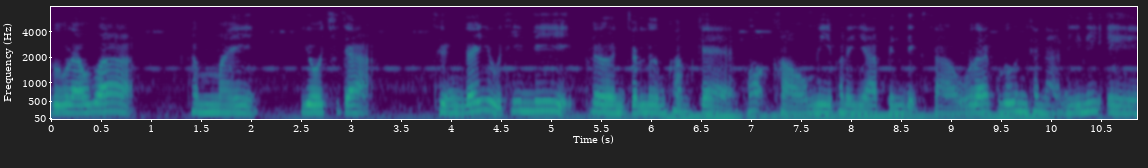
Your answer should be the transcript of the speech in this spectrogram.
รู้แล้วว่าทำไมโยชิดะ ถึงได้อยู่ที่นี่เพลินจนลืมความแก่ เพราะเขามีภรรยาเป็นเด็กสาวแรกรุ่นขนาดนี้นี่เอง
